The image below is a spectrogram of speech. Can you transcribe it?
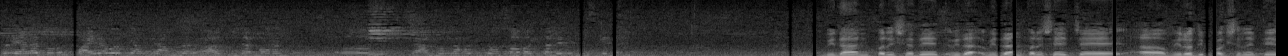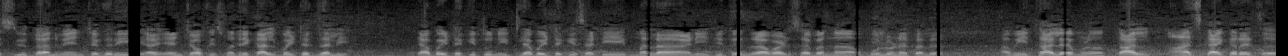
तर याला सोडून पायऱ्यावरती आपले आमदार आज विधानभवनात अं, त्या आंदोलनामध्ये जेव्हा सहभागी झालेले दिसले नाही विधान परिषदेत विधा- विधान परिषदेचे विरोधी पक्षनेते श्री दानवे यांच्या घरी यांच्या ऑफिसमध्ये काल बैठक झाली. त्या बैठकीतून इथल्या बैठकीसाठी मला आणि जितेंद्र आव्हाड साहेबांना बोलवण्यात आलं. आम्ही इथं आल्यामुळं काल आज काय करायचं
